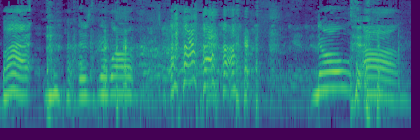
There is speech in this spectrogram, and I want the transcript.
But there's the well. no. Um,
